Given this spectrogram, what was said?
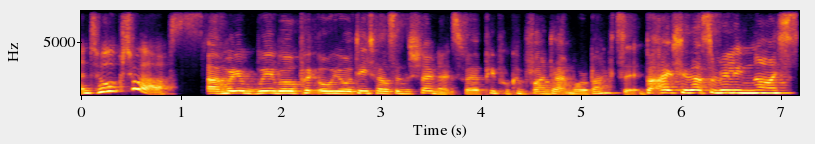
and talk to us. And we, we will put all your details in the show notes where people can find out more about it. But actually, that's a really nice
